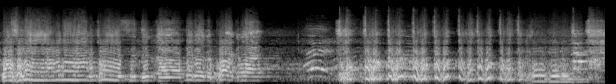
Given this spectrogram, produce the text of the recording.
Once again, how many of the kids in the uh, middle of the parking lot? Who next? All I need is a bigger super dominant You,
